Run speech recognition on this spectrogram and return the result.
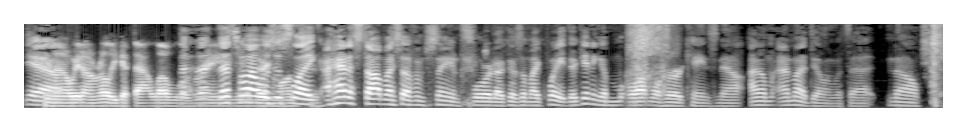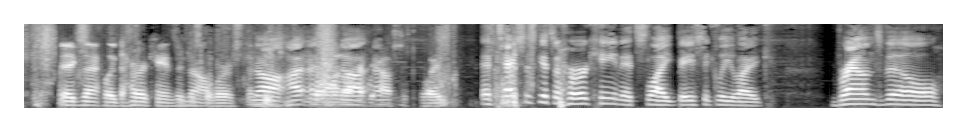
Yeah. you know, we don't really get that level of rain. that's why I was just like, I had to stop myself from saying Florida because I'm like, wait, they're getting a, m- a lot more hurricanes now. I don't, I'm not dealing with that. No. exactly, the hurricanes are just No. the worst. No, I- I- no, I'm-. If Texas gets a hurricane, it's like basically like Brownsville,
